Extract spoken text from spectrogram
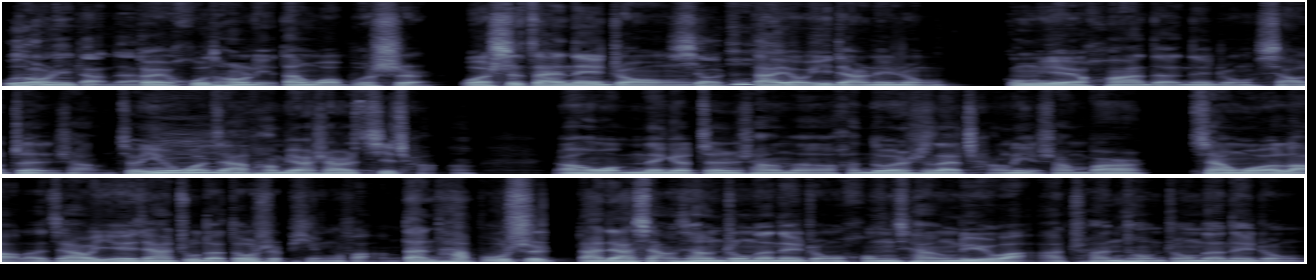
胡同里长大，对，胡同里，但我不是，我是在那种小带有一点那种工业化的那种小镇上，就因为我家嗯旁边是二七厂，然后我们那个镇上呢，很多人是在厂里上班。像我姥姥家、我爷爷家住的都是平房，但它不是大家想象中的那种红墙绿瓦、传统中的那种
